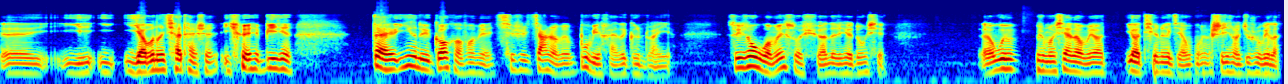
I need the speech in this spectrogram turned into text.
呃，也也也不能切太深，因为毕竟在应对高考方面，其实家长们不比孩子更专业。所以说，我们所学的这些东西，呃，为为什么现在我们要要听这个节目？实际上就是为了，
